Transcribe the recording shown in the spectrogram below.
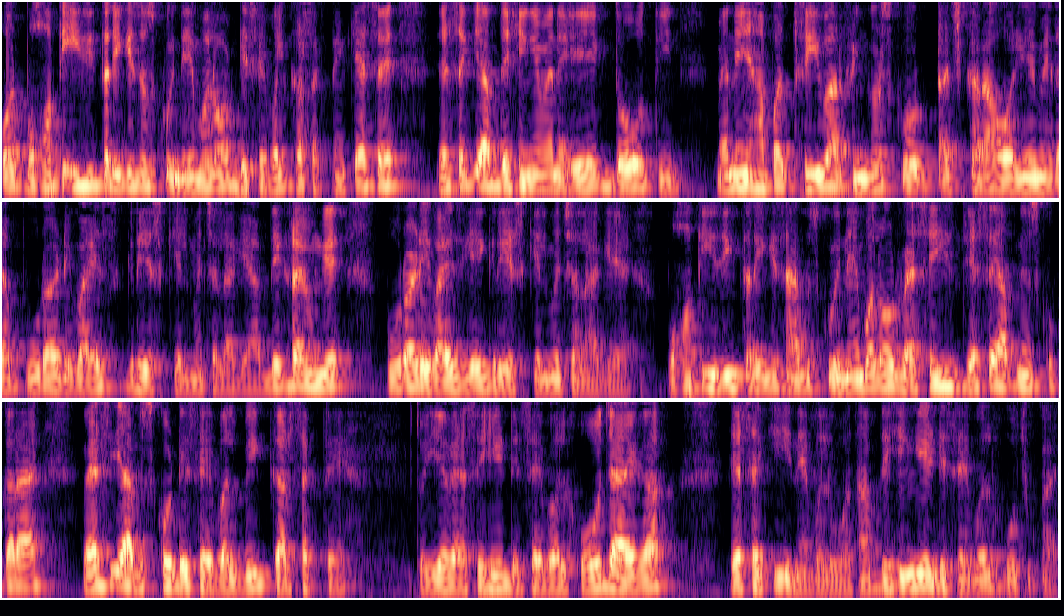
और बहुत ही ईजी तरीके से उसको इनेबल और डिसेबल कर सकते हैं। कैसे? जैसे कि आप देखेंगे, मैंने एक, दो, तीन, मैंने यहाँ पर थ्री बार फिंगर्स को टच करा और ये मेरा पूरा डिवाइस ग्रे स्केल में चला गया। आप देख रहे होंगे, पूरा डिवाइस ये ग्रे स्केल में चला गया है। बहुत ईजी तरीके से आप इसको इनेबल और वैसे ही जैसे आपने इसको करा है, वैसे ही आप इसको डिसेबल भी कर सकते हैं। तो ये वैसे ही डिसेबल हो जाएगा, जैसा कि इनेबल हुआ था। आप देखेंगे डिसेबल हो चुका है।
